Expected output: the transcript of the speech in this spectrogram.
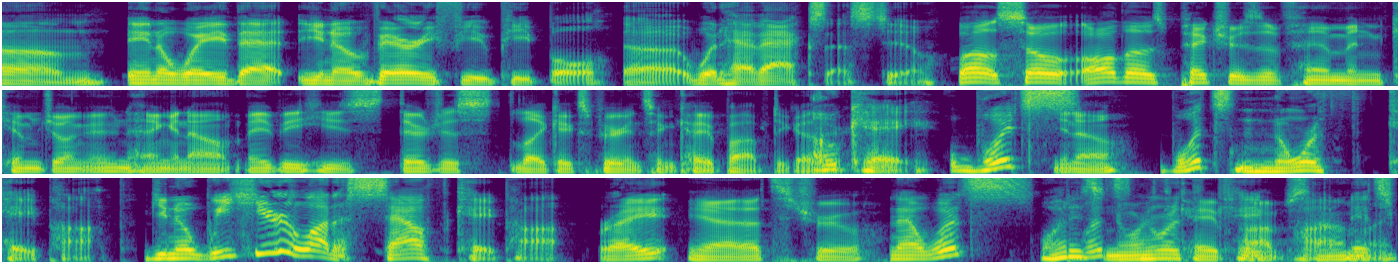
um, in a way that, you know, very few people uh, would have access to. Well, so all those pictures of him and Kim Jong Un hanging out, maybe he's they're just like experiencing K-pop together. Okay. What's, You know? what's North K pop? You know, we hear a lot of South K pop, right? Yeah, that's true. Now, what's What does what's North K-pop sound it's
